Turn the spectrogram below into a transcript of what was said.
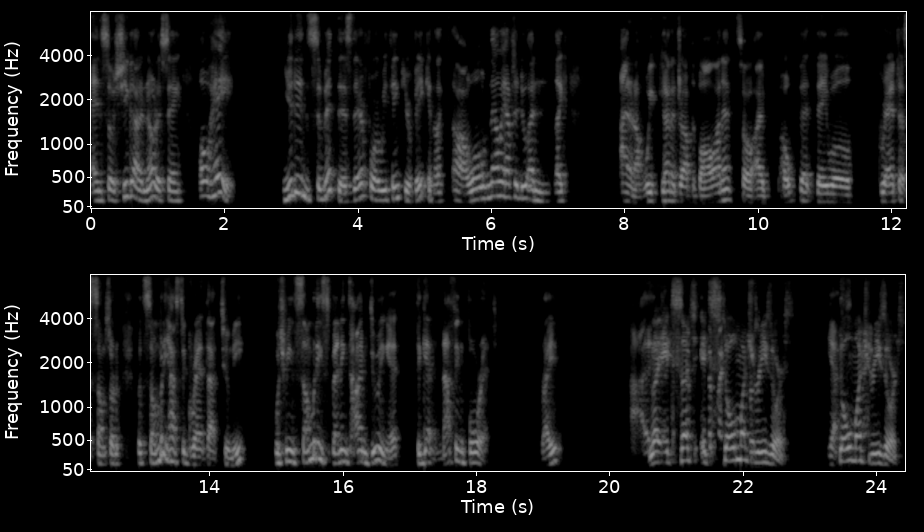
and so she got a notice saying oh hey you didn't submit this therefore we think you're vacant like oh well now we have to do a like i don't know we kind of dropped the ball on it so i hope that they will grant us some sort of, but somebody has to grant that to me, which means somebody's spending time doing it to get nothing for it, right? like it's such, it's so much resource. Yeah. So much resource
